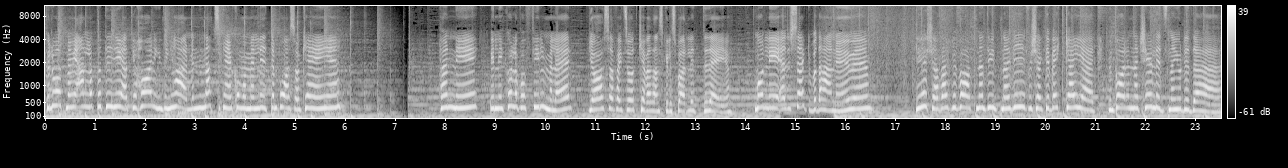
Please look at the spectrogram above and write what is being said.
Förlåt, men vi är alla på diet. Jag har ingenting här, men i natt så kan jag komma med en liten påse, okej? Okay? Hörni, vill ni kolla på film eller? Jag sa faktiskt åt Kevin att han skulle spara lite till dig. Molly, är du säker på det här nu? Lesha, varför vaknade du inte när vi försökte väcka er? Men bara när cheerleadsna gjorde det.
